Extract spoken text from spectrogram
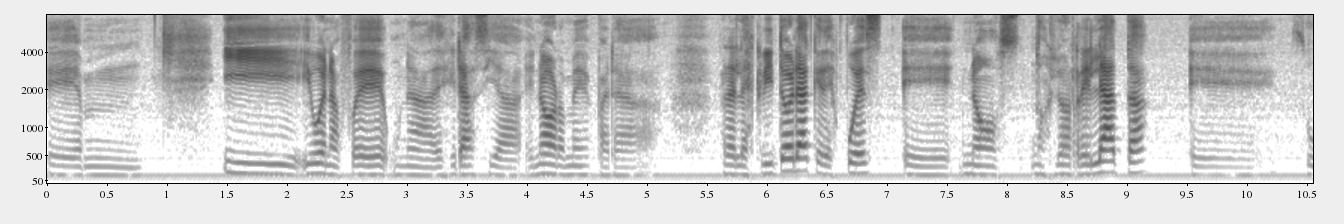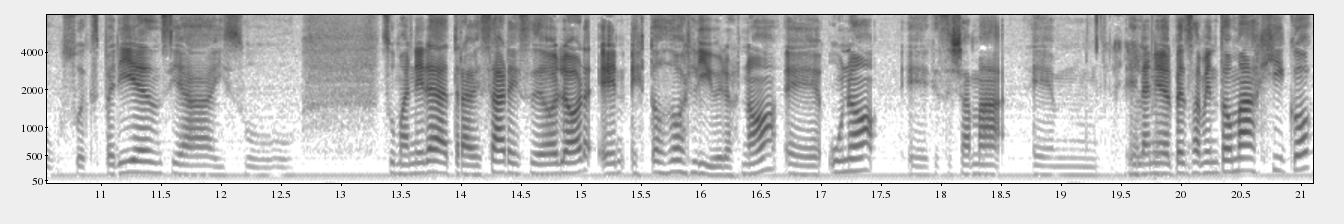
em, y, bueno, fue una desgracia enorme para, la escritora que después eh, nos, nos lo relata su, experiencia y su, su, manera de atravesar ese dolor en estos dos libros, ¿no? Eh, uno eh, que se llama em, El año del pensamiento mágico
